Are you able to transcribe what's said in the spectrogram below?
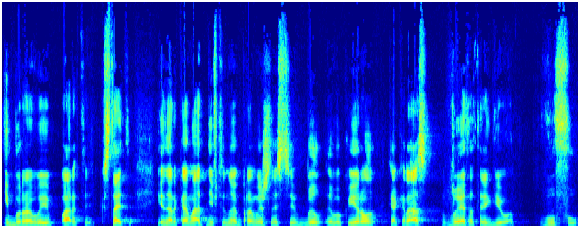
и буровые партии. Кстати, и наркомат нефтяной промышленности был эвакуирован как раз в этот регион, в Уфу.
